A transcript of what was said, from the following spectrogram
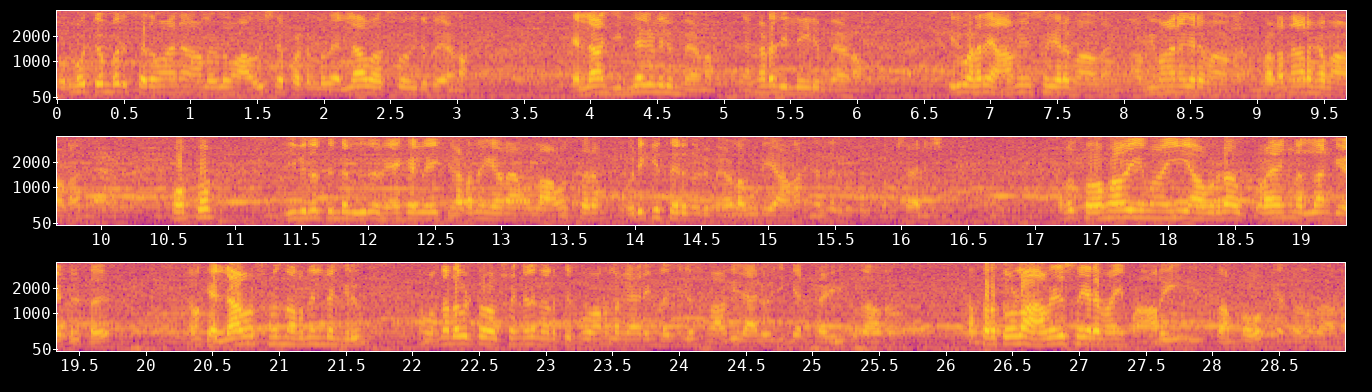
തൊണ്ണൂറ്റൊമ്പത് ശതമാനം ആളുകളും ആവശ്യപ്പെട്ടുള്ളത് എല്ലാ വർഷവും ഇത് വേണം. എല്ലാ ജില്ലകളിലും വേണം. ഞങ്ങളുടെ ജില്ലയിലും വേണം. ഇത് വളരെ ആവേശകരമാണ് അഭിമാനകരമാണ് പഠനാർഹമാണ്. ഒപ്പം ജീവിതത്തിന്റെ വിവിധ മേഖലയിലേക്ക് കടന്നു കയറാനുള്ള അവസരം ഒരുക്കി തരുന്ന ഒരു മേള കൂടിയാണ് എന്ന രൂപത്തിൽ സംസാരിച്ചു. അപ്പോൾ സ്വാഭാവികമായി അവരുടെ അഭിപ്രായങ്ങളെല്ലാം കേട്ടിട്ട് നമുക്ക് എല്ലാ വർഷവും നടന്നില്ലെങ്കിലും ഒന്നിടവിട്ട വർഷങ്ങളിൽ നടത്തിപ്പോകാനുള്ള കാര്യങ്ങളെങ്കിലും ഭാവിയിൽ ആലോചിക്കാൻ കഴിയുന്നതാണ്. അത്രത്തോളം ആവേശകരമായി മാറി ഈ സംഭവം എന്നുള്ളതാണ്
